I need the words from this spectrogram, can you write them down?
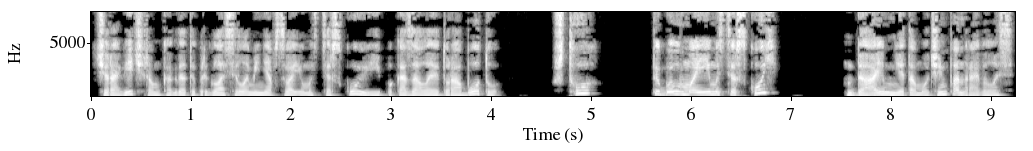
Вчера вечером, когда ты пригласила меня в свою мастерскую и показала эту работу... Что? Ты был в моей мастерской? Да, и мне там очень понравилось.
